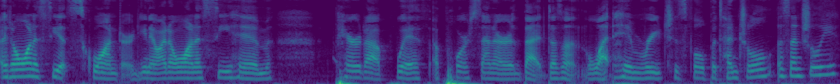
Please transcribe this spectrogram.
I don't want to see it squandered. You know, I don't want to see him paired up with a poor center that doesn't let him reach his full potential. Essentially.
